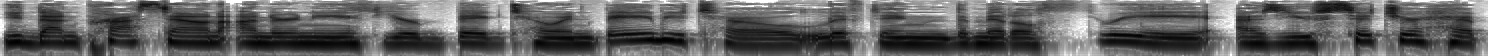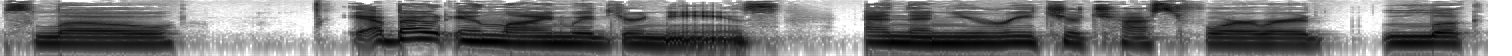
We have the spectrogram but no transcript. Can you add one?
You'd then press down underneath your big toe and baby toe, lifting the middle three as you sit your hips low, about in line with your knees and then you reach your chest forward, look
